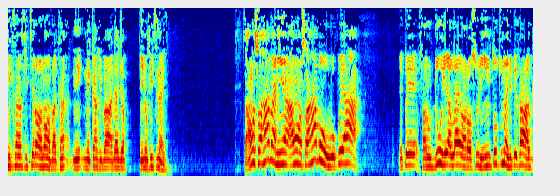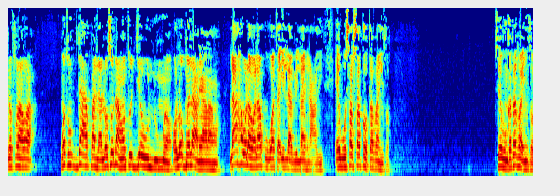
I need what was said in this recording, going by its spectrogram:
Ni kán fi tírà Ọlọ́run bá kán fi bá wa nínú fìtínà yìí. Àwọn sàhábà ni àwọn sàhábà wò pé à ní pé farudú ila Allahi wa rasuli tó túnmọ̀ ní pé káwà gan fúnra wa wọ́n tún dá padà lọ sọ́dọ̀ àwọn tó jẹ́ olùmọ̀ ọlọ́gbọ́n láàárín ara wọn. La hawla wala quwwata illa billahi al-azim. Ẹ wo sáfsátọ̀ tàfàyìn sọ. Sẹ́wọ̀n ka tàfàyìn sọ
